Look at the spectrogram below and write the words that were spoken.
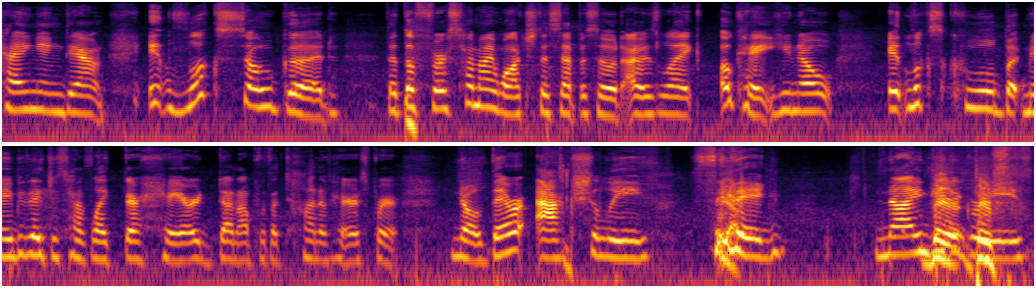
hanging down. It looks so good that the first time I watched this episode, I was like, okay, you know, it looks cool, but maybe they just have like their hair done up with a ton of hairspray. No, they're actually sitting 90 They're- they're f- degrees.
